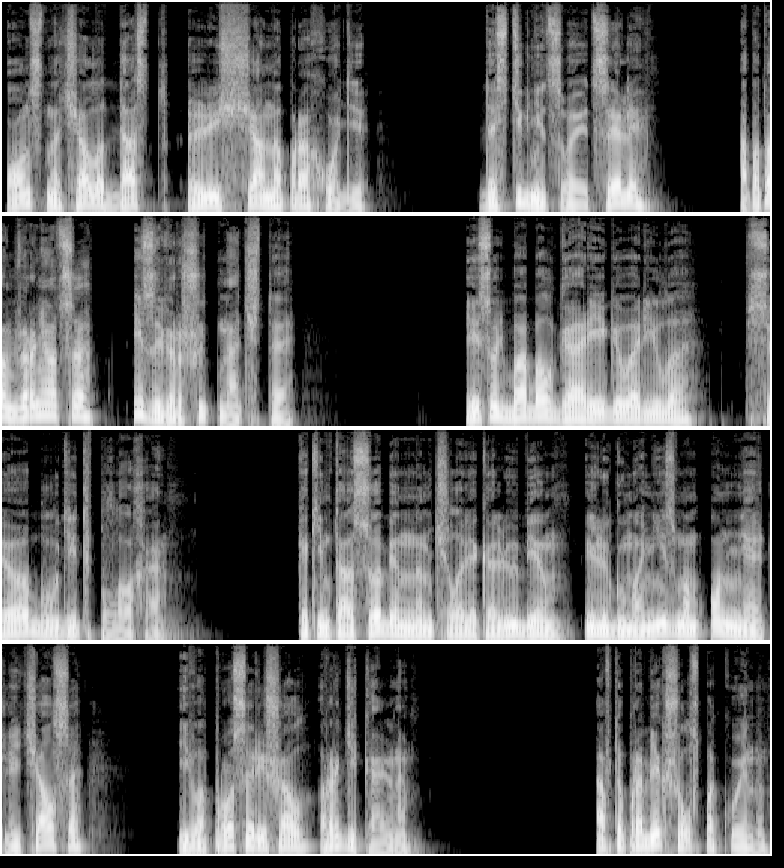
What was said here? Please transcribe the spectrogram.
Он сначала даст леща на проходе, достигнет своей цели, а потом вернется и завершит начатое. И судьба Болгарии говорила, все будет плохо. Каким-то особенным человеколюбием или гуманизмом он не отличался и вопросы решал радикально. Автопробег шел спокойно.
